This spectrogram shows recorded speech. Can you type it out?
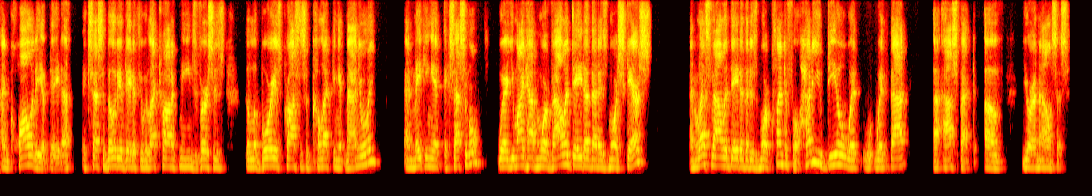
and quality of data, accessibility of data through electronic means versus the laborious process of collecting it manually and making it accessible? Where you might have more valid data that is more scarce and less valid data that is more plentiful. How do you deal with, with that uh, aspect of your analysis?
